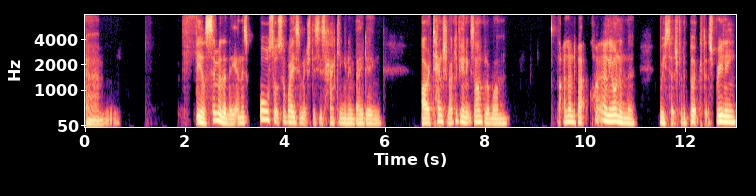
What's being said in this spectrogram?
Um, feel similarly. And there's all sorts of ways in which this is hacking and invading our attention. I'll give you an example of one that I learned about quite early on in the research for the book that's really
